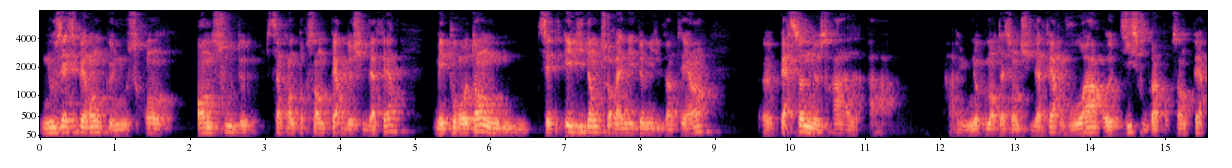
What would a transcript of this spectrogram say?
nous espérons que nous serons en dessous de 50% de perte de chiffre d'affaires, mais pour autant, c'est évident que sur l'année 2021, euh, personne ne sera à, une augmentation de chiffre d'affaires, voire 10 ou 20% de perte.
